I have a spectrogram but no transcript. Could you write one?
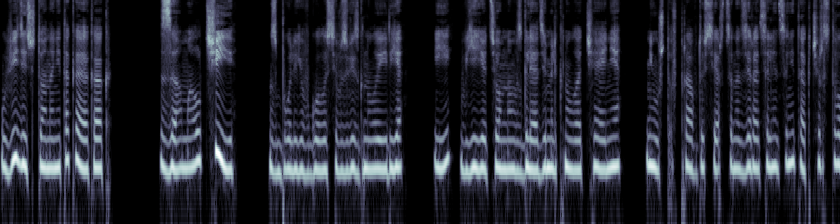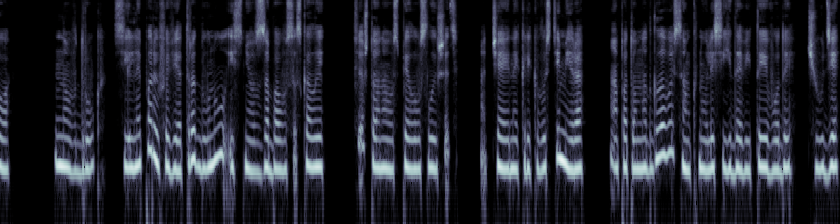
увидеть, что она не такая, как...» «Замолчи!» — с болью в голосе взвизгнула Ирья, и в ее темном взгляде мелькнуло отчаяние. Неужто вправду сердце надзирательницы не так черство? Но вдруг сильный порыв ветра дунул и снес забаву со скалы. Все, что она успела услышать — отчаянный крик Властимира, а потом над головой сомкнулись ядовитые воды чуди.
